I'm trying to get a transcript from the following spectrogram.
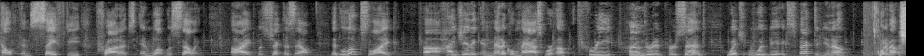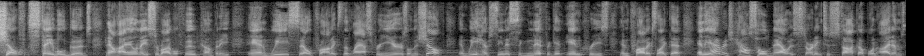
health and safety products and what was selling. All right let's check this out. It looks like uh, hygienic and medical masks were up 300 percent which would be expected you know what about shelf stable goods? Now I own a survival food company and we sell products that last for years on the shelf and we have seen a significant increase in products like that. And the average household now is starting to stock up on items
